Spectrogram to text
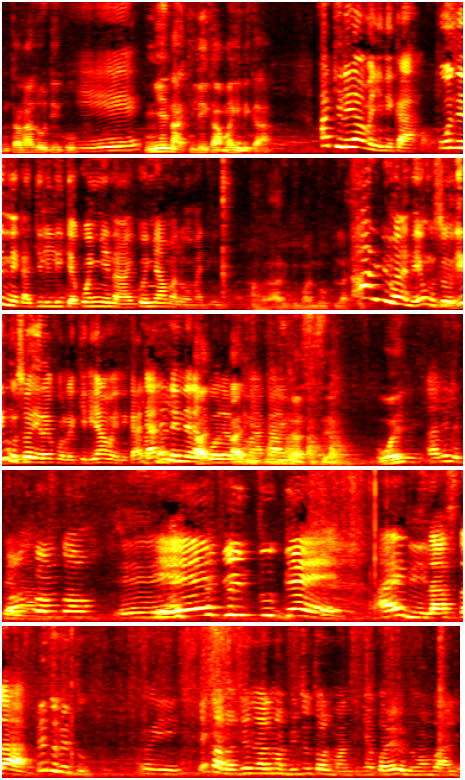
n tana lo di ko n ye na kili ka ma ɲini ka a kili y'a ma ɲini ka kusin ne ka kilili kɛ ko n ye na ko n y'a ma lɔ ma di ma argument dɔ place argument ne muso i muso yɛrɛ fɔlɔ kiliyan ma ɲini ka ale le ne la bɔlɔ dɔ ma k'a la sisan oui ale le tɛ na Eh. Bintu dɛ. A ye nin lasta. Bintu Bintu. Oui. E k'a dɔn généralement Bintu tɔlu man di ɲɛ kɔ e de duman b'ale.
